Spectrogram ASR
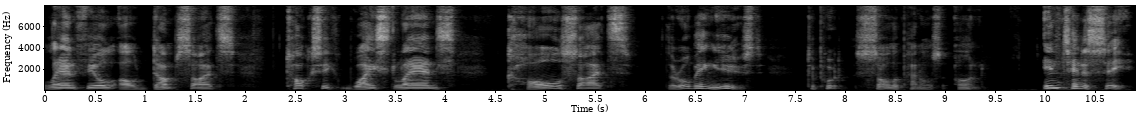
Landfill, old dump sites, toxic wastelands, coal sites, they're all being used to put solar panels on. In Tennessee,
